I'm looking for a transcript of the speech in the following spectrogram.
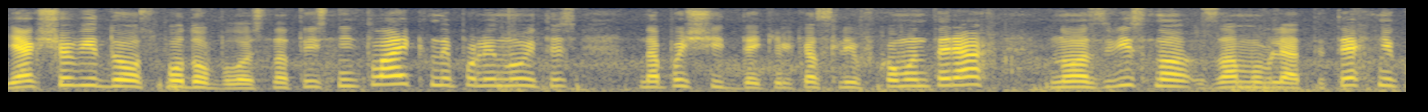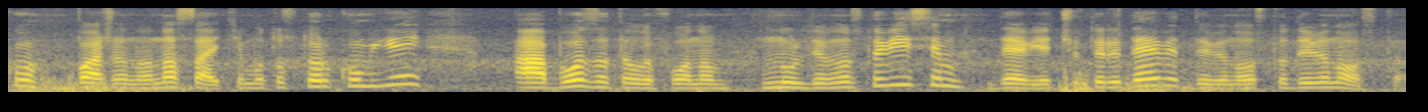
Якщо відео сподобалось, натисніть лайк, не полінуйтесь, напишіть декілька слів в коментарях. Ну а звісно, замовляти техніку бажано на сайті motostore.com.ua або за телефоном 098 949 9090.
